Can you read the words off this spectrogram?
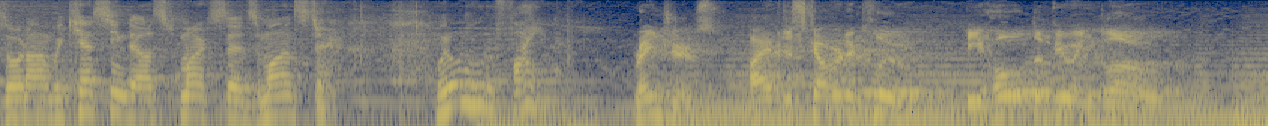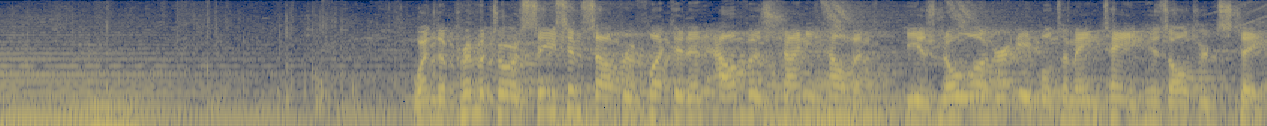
Zordon, we can't seem to outsmart Zedd's monster. We don't know who to fight. Rangers, I have discovered a clue. Behold the viewing globe. When the Primator sees himself reflected in Alpha's shiny helmet, he is no longer able to maintain his altered state.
